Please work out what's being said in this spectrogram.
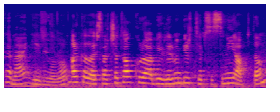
hemen geliyorum. Arkadaşlar çatal kurabiyelerimin bir tepsisini yaptım.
